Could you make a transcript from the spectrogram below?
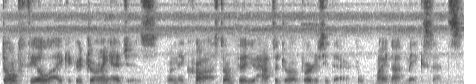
don't feel like if you're drawing edges when they cross, don't feel you have to draw a vertex there. It might not make sense.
